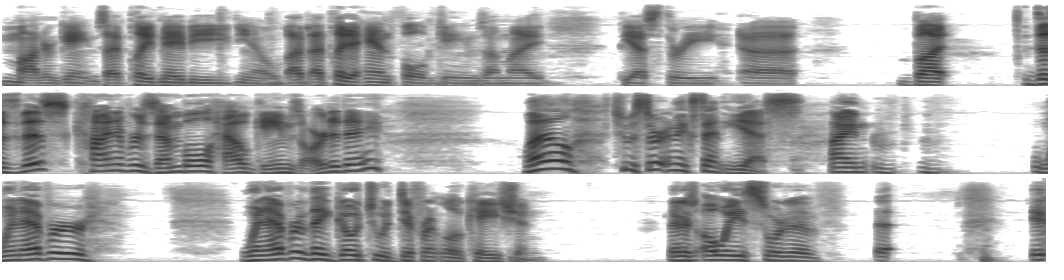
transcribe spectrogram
modern games. I've played maybe you know I've, I've played a handful of games on my PS3, uh, but does this kind of resemble how games are today? Well, to a certain extent, yes. I whenever whenever they go to a different location, there's always sort of uh, it,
